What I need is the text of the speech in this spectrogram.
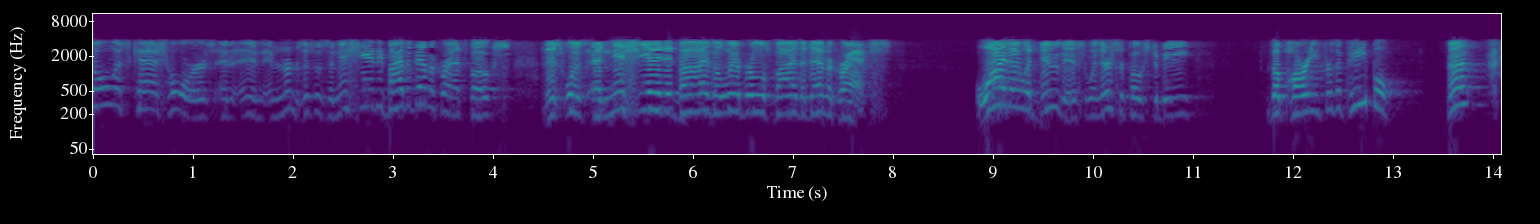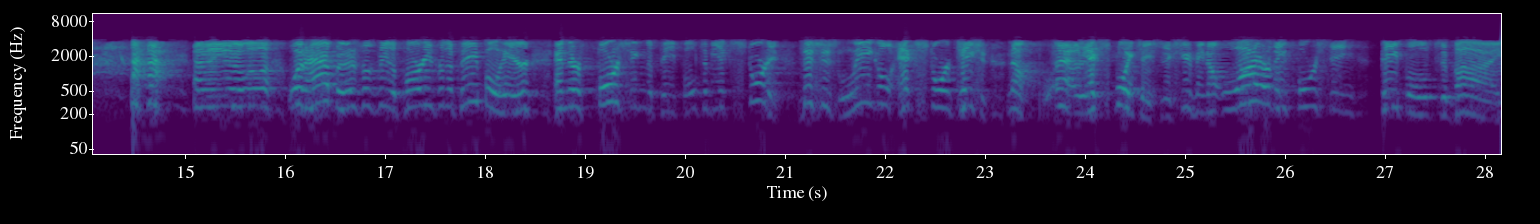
soulless cash whores, and, and, and remember, this was initiated by the Democrats, folks. This was initiated by the liberals, by the Democrats why they would do this when they're supposed to be the party for the people. Huh? I mean, you know, what happened? They're supposed to be the party for the people here, and they're forcing the people to be extorted. This is legal extortation. Now, uh, exploitation, excuse me. Now, why are they forcing people to buy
